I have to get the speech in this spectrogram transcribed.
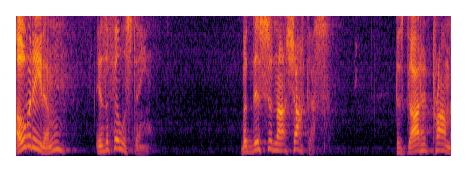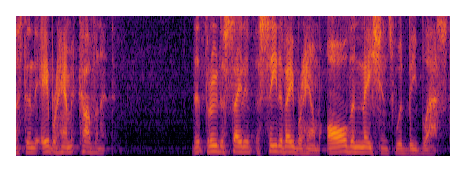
Obed Edom is a Philistine. But this should not shock us because God had promised in the Abrahamic covenant that through the seed of Abraham, all the nations would be blessed.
